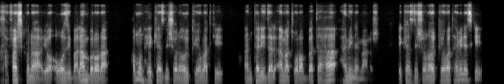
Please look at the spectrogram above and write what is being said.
خفش کنه یا آوازی بلند براره. همون یکی از نشانه های قیامت که انتلید الامت ربتها همین معنیش یکی از نشانه های قیامت همین است که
